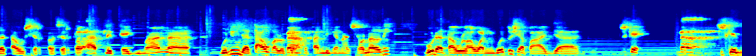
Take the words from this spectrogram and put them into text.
udah tahu circle circle nah. atlet kayak gimana gue nih udah tahu kalau nah. pertandingan nasional nih gue udah tahu lawan gue tuh siapa aja gitu. terus kayak nah terus kayak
